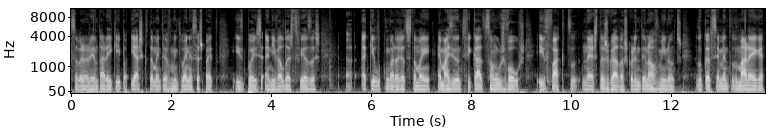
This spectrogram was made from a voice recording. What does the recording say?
saber orientar a equipa, e acho que também teve muito bem nesse aspecto. E depois, a nível das defesas, eh, aquilo que um guarda-redes também é mais identificado são os voos, e de facto, nesta jogada aos 49 minutos do cabeceamento de Marega,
